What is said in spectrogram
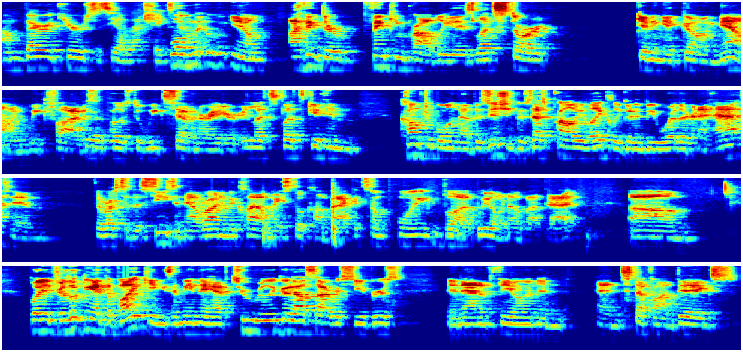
I'm very curious to see how that shakes Well, out. Well, you know, I think their thinking probably is let's start getting it going now in week five as Yeah. opposed to week seven or eight. Or let's let's get him comfortable in that position because that's probably likely going to be where they're going to have him the rest of the season. Now, Rodney McLeod may still come back at some point, but we don't know about that. Um, but if you're looking at the Vikings, I mean, they have two really good outside receivers in Adam Thielen and and Stefon Diggs.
